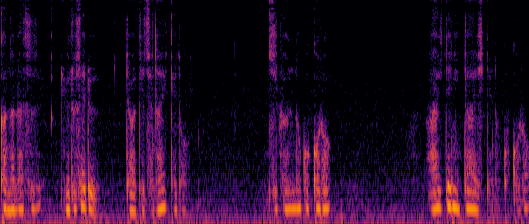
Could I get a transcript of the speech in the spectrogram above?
必ず許せるってわけじゃないけど自分の心相手に対しての心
